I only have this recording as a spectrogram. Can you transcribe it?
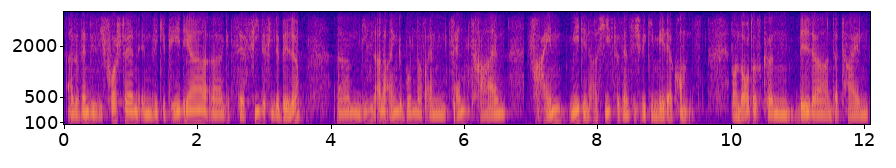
Also wenn Sie sich vorstellen, in Wikipedia äh, gibt es sehr viele, viele Bilder. Ähm, die sind alle eingebunden auf einem zentralen freien Medienarchiv, das nennt sich Wikimedia Commons. Von dort aus können Bilder, Dateien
